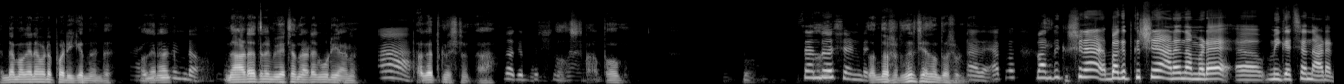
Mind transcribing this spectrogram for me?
എന്റെ മകൻ അവിടെ പഠിക്കുന്നുണ്ട്. മകനാണ് നാടകത്തിലെ മികച്ച നടൻ കൂടിയാണ്. ഭഗത് കൃഷ്ണൻ. ആ. അപ്പം സന്തോഷമുണ്ട്. സന്തോഷം തീർച്ചയായും സന്തോഷമുണ്ട്. അതെ. അപ്പൊ ഭഗത് കൃഷ്ണ ഭഗത് കൃഷ്ണനാണ് നമ്മുടെ മികച്ച നടൻ.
